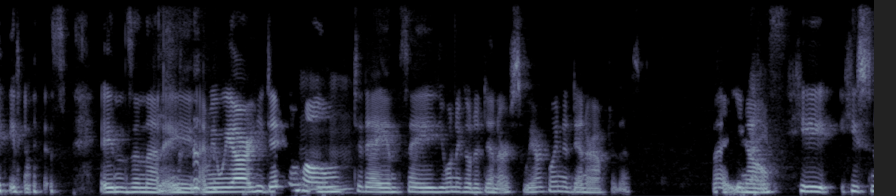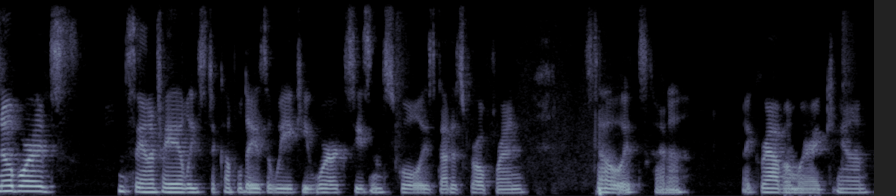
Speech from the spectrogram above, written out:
Aiden is. Aiden's in that age. I mean, we are. He did come home Mhm. today and say, "You want to go to dinner?" So we are going to dinner after this. But you know, Nice. he he snowboards in Santa Fe at least a couple days a week. He works. He's in school. He's got his girlfriend. So it's kind of I grab him where I can.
